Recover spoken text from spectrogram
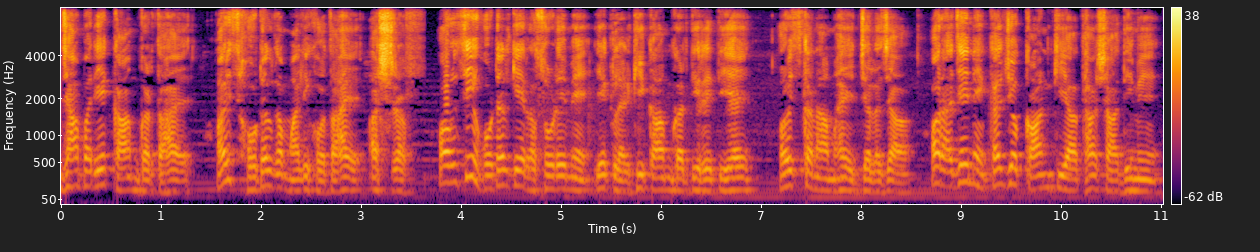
जहाँ पर ये काम करता है और इस होटल का मालिक होता है अशरफ। और उसी होटल के रसोड़े में एक लड़की काम करती रहती है और इसका नाम है जलजा। और अजय ने कल जो कांड किया था शादी में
